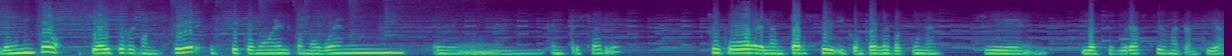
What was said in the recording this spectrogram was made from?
Lo único que hay que reconocer es que como él, como buen eh, empresario, supo adelantarse y comprar las vacunas que, y asegurarse una cantidad.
